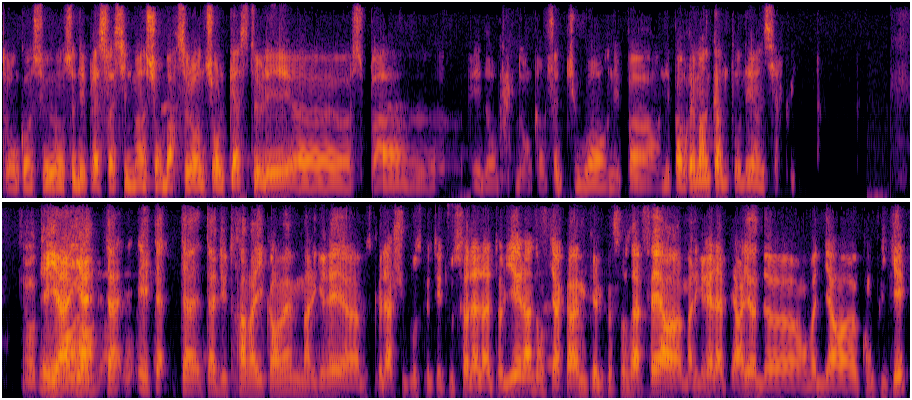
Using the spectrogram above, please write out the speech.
Donc on se, déplace facilement sur Barcelone, sur le Castellet, Spa, et donc, donc, en fait, tu vois, on n'est pas, on pas vraiment cantonné à un circuit. et tu as, du travail quand même, malgré, euh, parce que là, je suppose que tu es tout seul à l'atelier, là, donc il y a quand même quelque chose à faire, euh, malgré la période, euh, on va dire, compliquée.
